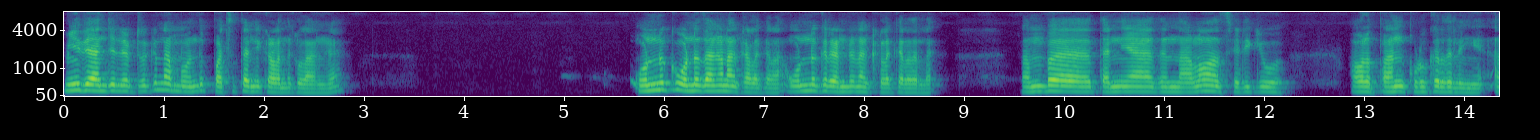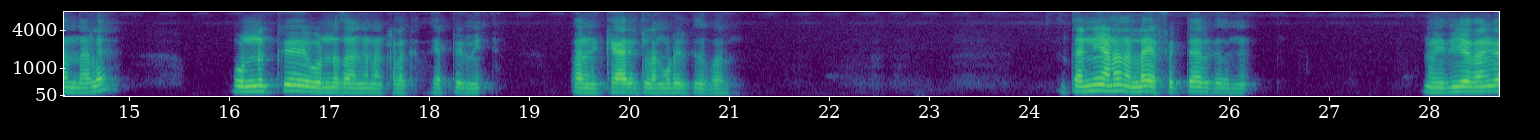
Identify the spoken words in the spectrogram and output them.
மீதி அஞ்சு லிட்டருக்கு நம்ம வந்து பச்சை தண்ணி கலந்துக்கலாங்க. ஒன்றுக்கு ஒன்று தாங்க நான் கலக்கிறேன். ஒன்றுக்கு ரெண்டு நான் கலக்கிறதில்ல. ரொம்ப தண்ணியாக இருந்தாலும் செடிக்கு அவ்வளோ பலன் கொடுக்கறது இல்லைங்க அதனால் ஒன்றுக்கு ஒன்று தாங்க நான் கலக்கிறது எப்பயுமே. பாருங்கள் கேரட்லாம் கூட இருக்குது பாருங்கள் தண்ணி ஆனால் நல்லா எஃபெக்டாக இருக்குதுங்க. நான் இதையே தாங்க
